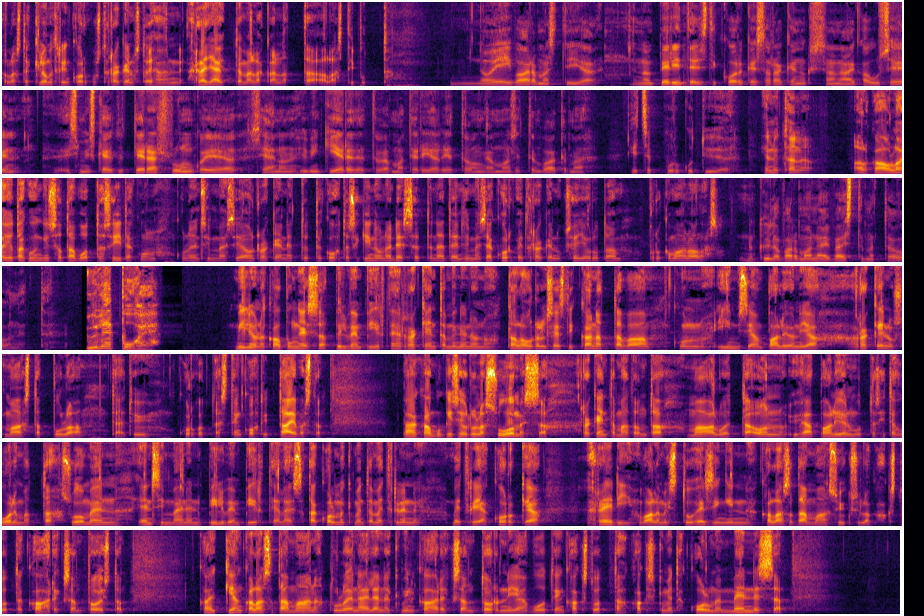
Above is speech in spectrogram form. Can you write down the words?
tuollaista kilometrin korkusta rakennusta ihan räjäyttämällä kannattaa alas tiputtaa. No ei varmasti ja no perinteisesti korkeissa rakennuksissa on aika usein esimerkiksi käyty teräsrunkoja ja sehän on hyvin kierrätettävä materiaali, että ongelma on sitten vaan tämä itse purkutyö. Ja nythän alkaa olla jotakuinkin sata vuotta siitä, kun, kun ensimmäisiä on rakennettu, että kohta sekin on edessä, että näitä ensimmäisiä korkeita rakennuksia joudutaan purkamaan alas. No kyllä varmaan näin väistämättä on. Että... Yle puhe. Miljoonakaupungeissa pilvenpiirteen rakentaminen on taloudellisesti kannattavaa, kun ihmisiä on paljon ja rakennusmaasta pulaa. Täytyy kurkottaa sitten kohti taivasta. Pääkaupunkiseudulla Suomessa rakentamatonta maa-aluetta on yhä paljon, mutta sitä huolimatta Suomen ensimmäinen pilvenpiirteellä 130 metrinen, metriä korkea Redi valmistuu Helsingin Kalasatamaan syksyllä 2018. Kaikkiaan Kalasatamaan tulee näillä näkymin kahdeksan tornia vuoteen 2023 mennessä.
